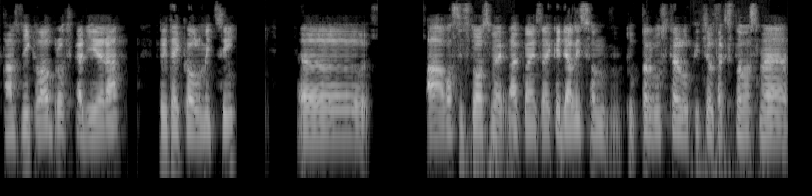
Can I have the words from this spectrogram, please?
Tam vznikla obrovská diera pri tej kolmici. Uh, a vlastne z toho sme nakoniec, aj keď som tú prvú strelu chytil, tak z toho sme uh,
